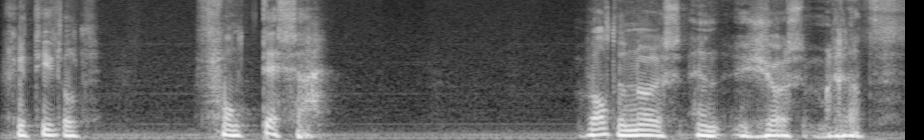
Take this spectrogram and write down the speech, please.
getiteld Fontessa... Walter Norris en George Mraz.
